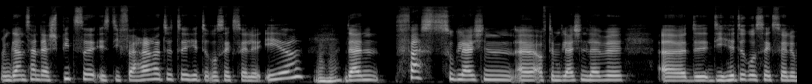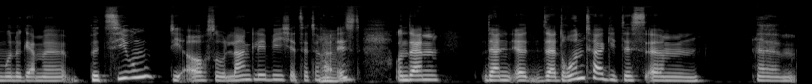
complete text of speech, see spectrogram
Und ganz an der Spitze ist die verheiratete heterosexuelle Ehe, mhm. dann fast zu gleichen, äh, auf dem gleichen Level äh, die, die, heterosexuelle monogame Beziehung, die auch so langlebig etc. Mhm. ist. Und dann, dann äh, darunter gibt es ähm, ähm,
